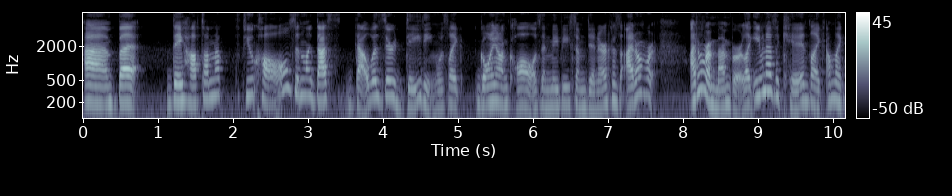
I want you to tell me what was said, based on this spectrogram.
Um, but they hopped on a few calls and like that's that was their dating was like going on calls and maybe some dinner because I don't re- I don't remember. Like even as a kid, like I'm like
